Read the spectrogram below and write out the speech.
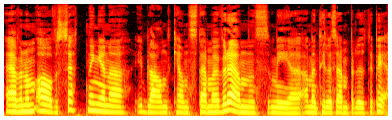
även om avsättningarna ibland kan stämma överens med ja, men till exempel ITP1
